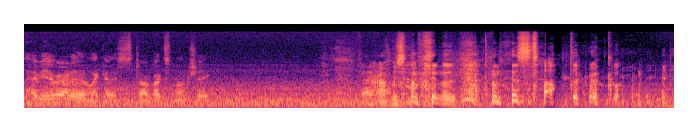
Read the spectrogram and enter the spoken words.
Have you ever had a, like a Starbucks milkshake? I'm, I'm gonna I'm gonna stop the recording.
